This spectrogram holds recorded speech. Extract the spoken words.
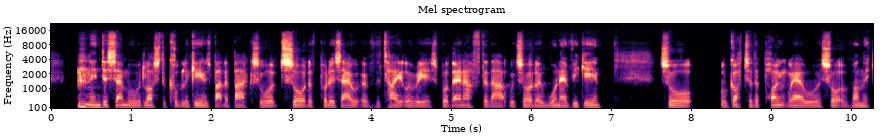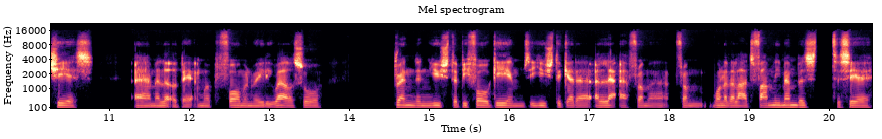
in December we'd lost a couple of games back to back. So it sort of put us out of the title race. But then after that, we'd sort of won every game. So we got to the point where we were sort of on the chase um, a little bit and we're performing really well. So Brendan used to before games, he used to get a, a letter from a from one of the lads' family members to say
